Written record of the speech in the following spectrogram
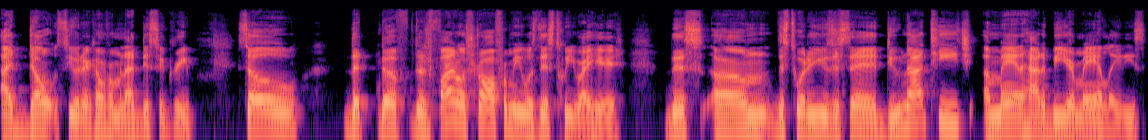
i don't see where they're coming from and i disagree. So the the the final straw for me was this tweet right here. This um this twitter user said do not teach a man how to be your man ladies.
